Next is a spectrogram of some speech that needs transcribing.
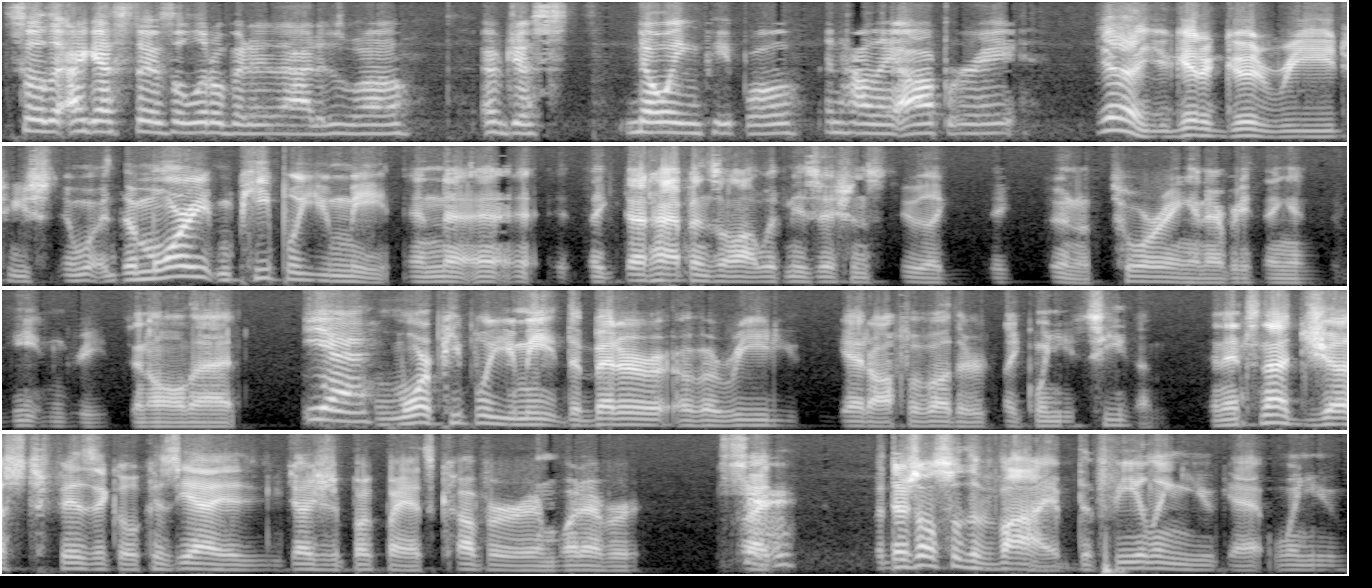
so th- I guess there's a little bit of that as well of just knowing people and how they operate. Yeah, you get a good read. You, the more people you meet, and uh, like that happens a lot with musicians too. Like they, you know, touring and everything, and meet and greets and all that. Yeah. the more people you meet, the better of a read you can get off of other, like when you see them. And it's not just physical, because yeah, you judge a book by its cover and whatever. Sure. But there's also the vibe, the feeling you get when you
